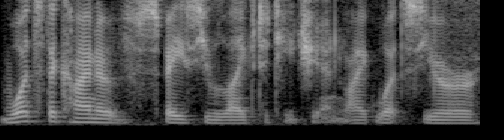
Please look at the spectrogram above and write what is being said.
what's the kind of space you like to teach in? Like, what's your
